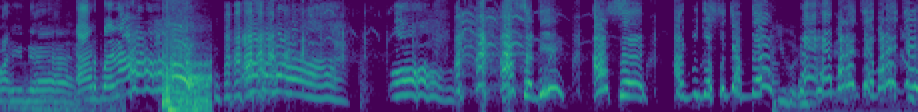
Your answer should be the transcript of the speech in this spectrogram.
পারি না। আর পায় না? ও! আসছে দি আসছে আর একটু জোরসে চাপ দে। হ্যাঁ হ্যাঁ বাড়াইছে বাড়াইছে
